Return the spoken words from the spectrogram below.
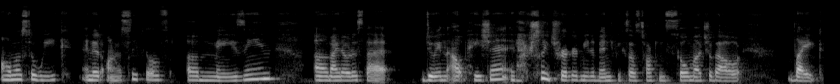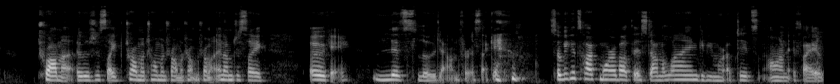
almost a week and it honestly feels amazing. Um, I noticed that doing the outpatient, it actually triggered me to binge because I was talking so much about like trauma. It was just like trauma, trauma, trauma, trauma, trauma. And I'm just like, okay, let's slow down for a second. so we could talk more about this down the line, give you more updates on if I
